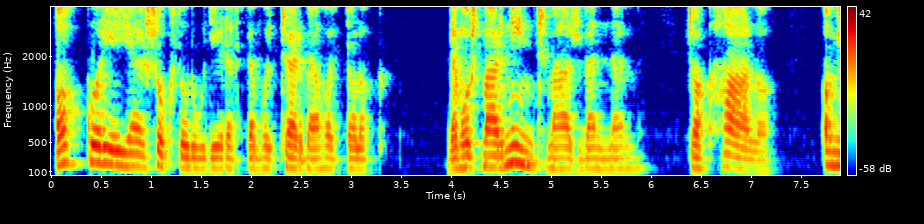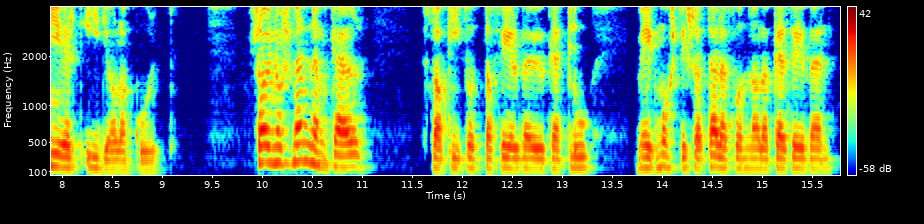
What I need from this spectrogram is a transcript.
Akkor éjjel sokszor úgy éreztem, hogy cserben hagytalak, de most már nincs más bennem, csak hála, amiért így alakult. Sajnos mennem kell, szakította félbe őket Lu, még most is a telefonnal a kezében.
